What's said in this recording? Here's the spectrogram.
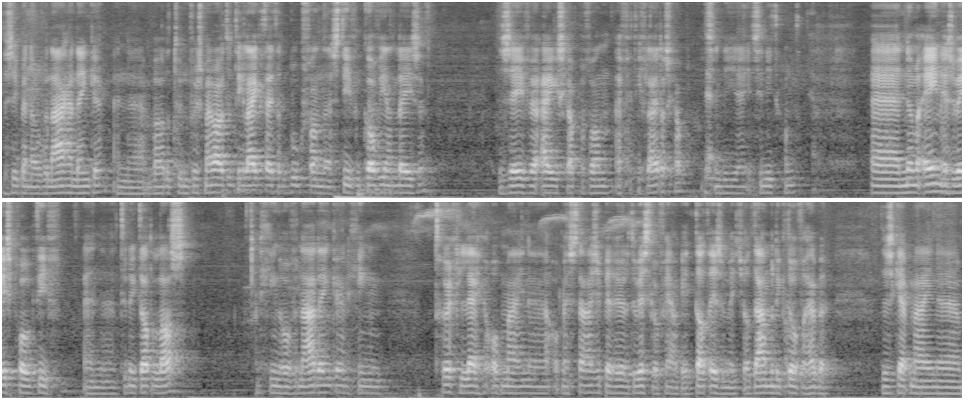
dus ik ben erover na gaan denken. En we hadden toen, volgens mij waren we toen tegelijkertijd dat boek van Stephen Covey aan het lezen. De zeven eigenschappen van effectief leiderschap. Iets, Ja. in, die, eh, iets in die trant. En nummer één is wees proactief. En eh, toen ik dat las, ik ging erover nadenken en ik ging hem terugleggen op mijn, eh, op mijn stageperiode. Toen wist ik ook van ja, oké, dat is hem, weet je wel. Daar moet ik het over hebben. Dus ik heb mijn, ehm,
